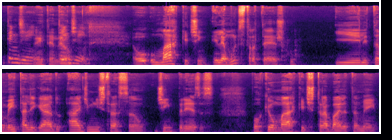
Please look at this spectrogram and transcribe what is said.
Entendi. Entendeu? Entendi. O, o marketing, ele é muito estratégico e ele também está ligado à administração de empresas, porque o marketing trabalha também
